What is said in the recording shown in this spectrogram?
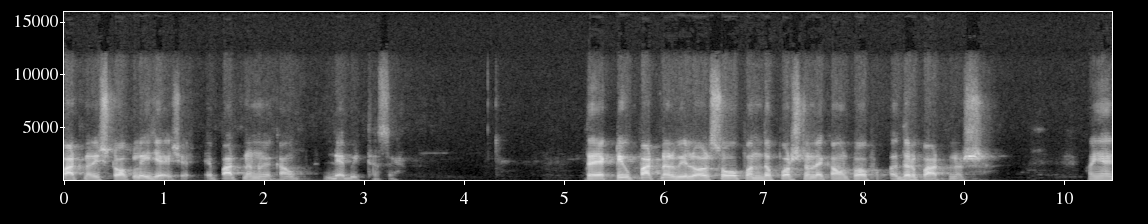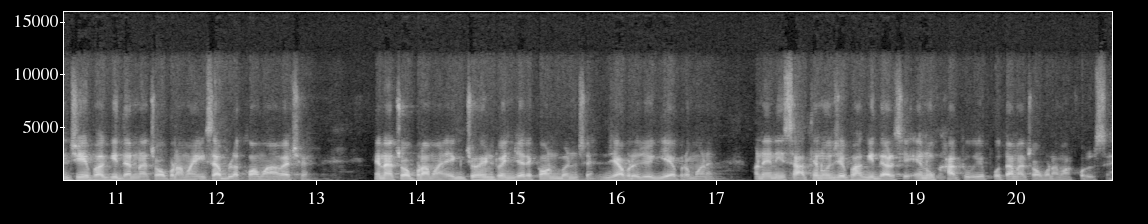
પાર્ટનર સ્ટોક લઈ જાય છે, એ પાર્ટનરનું એકાઉન્ટ ડેબિટ થશે. The active partner will also open the personal account of other partners અહીંયા જે ભાગીદારના ચોપડામાં હિસાબ લખવામાં આવે છે, એના ચોપડામાં એક જોઈન્ટ વેન્ચર એકાઉન્ટ બનશે, જે આપણે જોઈ ગયા પ્રમાણે. અને એની સાથેનો જે ભાગીદાર છે, એનું ખાતું એ પોતાના ચોપડામાં ખોલશે.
